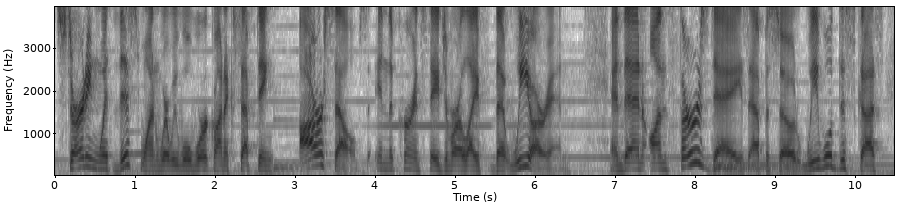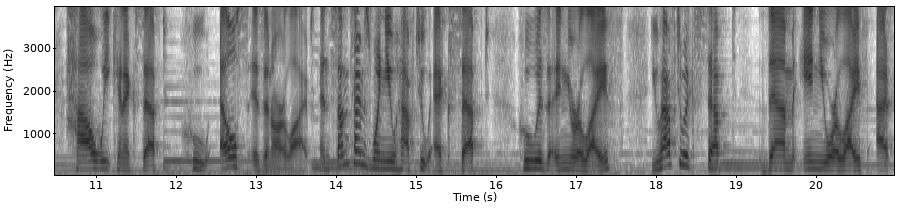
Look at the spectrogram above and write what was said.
starting with this one where we will work on accepting ourselves in the current stage of our life that we are in. And then on Thursday's episode, we will discuss how we can accept who else is in our lives. And sometimes when you have to accept who is in your life, you have to accept them in your life at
